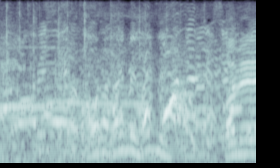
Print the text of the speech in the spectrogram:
Ahora Jaime, Jaime. Jaime!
